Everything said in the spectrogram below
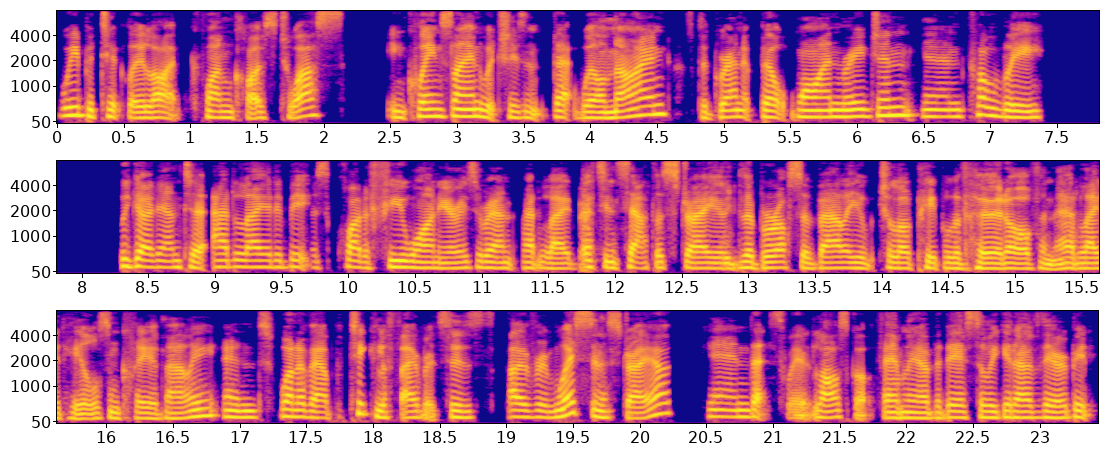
We particularly like one close to us in Queensland, which isn't that well known. It's the Granite Belt wine region and probably we go down to Adelaide a bit. There's quite a few wine areas around Adelaide. That's in South Australia, the Barossa Valley, which a lot of people have heard of, and Adelaide Hills and Clare Valley. And one of our particular favourites is over in Western Australia, And that's where Lyle's got family over there. So we get over there a bit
